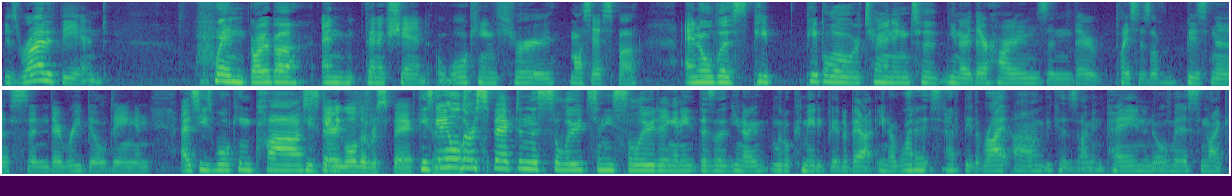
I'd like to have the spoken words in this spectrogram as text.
is right at the end when Boba and Fennec Shand are walking through Mos Espa and all this pe- people are returning to, you know, their homes and their places of business and they're rebuilding and as he's walking past He's getting all the respect. He's getting all the respect and the salutes, and he's saluting, and he, there's a you know little comedic bit about you know why does it have to be the right arm because I'm in pain and all this, and like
